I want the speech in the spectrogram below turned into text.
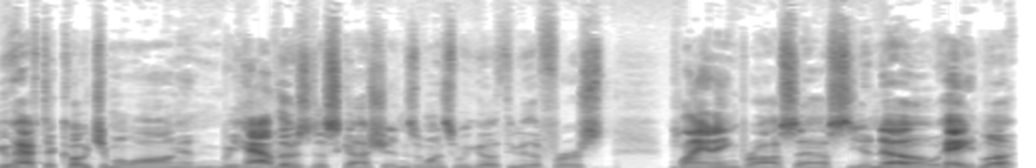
you have to coach them along. And we have those discussions once we go through the first planning process. You know, hey, look,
